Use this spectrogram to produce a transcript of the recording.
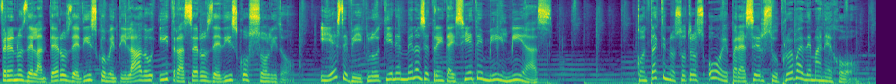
frenos delanteros de disco ventilado y traseros de disco sólido. Y este vehículo tiene menos de 37 mil millas. Contacte nosotros hoy para hacer su prueba de manejo.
